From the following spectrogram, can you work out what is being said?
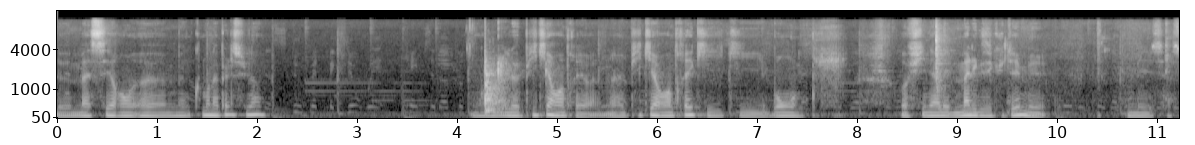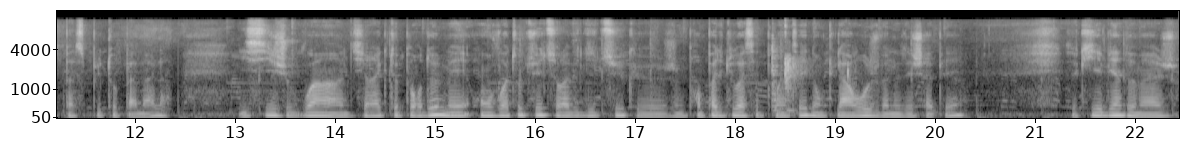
euh, comment on appelle celui-là? Le piqué rentré, ouais. Un piqué rentré qui, bon, au final est mal exécuté, mais, mais ça se passe plutôt pas mal. Ici, je vois un direct pour deux, mais on voit tout de suite sur la vue du dessus que je ne prends pas du tout à cette pointée, donc la rouge va nous échapper. Ce qui est bien dommage.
